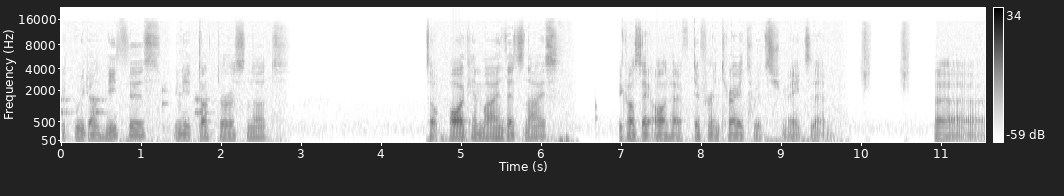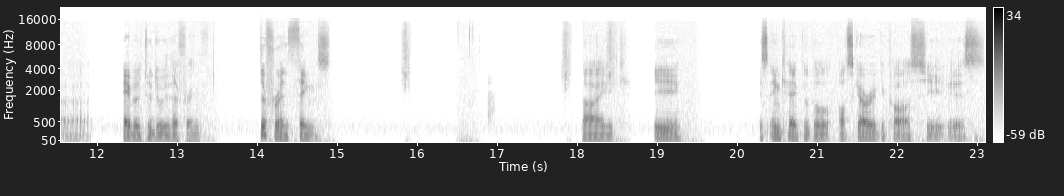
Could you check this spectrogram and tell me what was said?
If we don't need this, we need doctors, not. So all can mine, that's nice because they all have different traits which makes them uh, able to do different different things. Like she is incapable of scary because she is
